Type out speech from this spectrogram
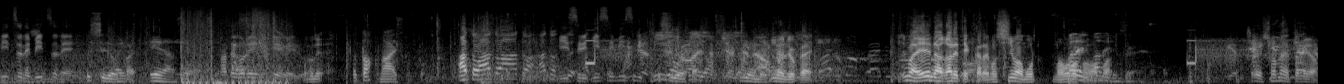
B2 ね B2 ね。は後ろ了解い A なんですよ。カテゴリー MK がいるねやった？ナイス。カットあと、あと、あと、あと。B3 B3 B3 B4、B4、B4。今了解。今 A 流れてっからもう C はも守ろうかまま正面止めよう。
